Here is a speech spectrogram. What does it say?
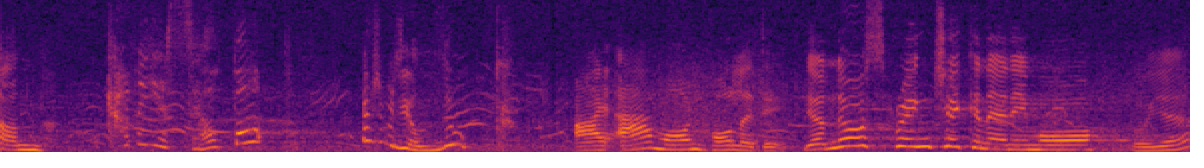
sun. Cover yourself up. Everybody will look. I am on holiday. You're no spring chicken anymore. Oh, yeah?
